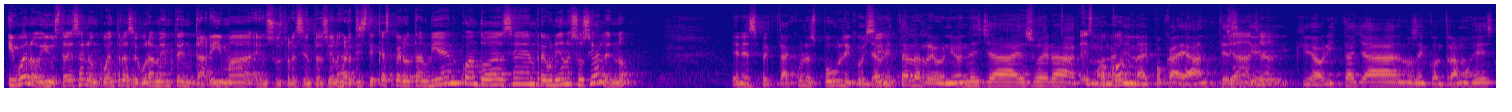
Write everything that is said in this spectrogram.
Y bueno, y ustedes se lo encuentran seguramente en tarima, en sus presentaciones artísticas, pero también cuando hacen reuniones sociales, ¿no? En espectáculos públicos. Ya ahorita las reuniones ya eso era como en la, época de antes, que, que, ahorita ya nos encontramos es,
